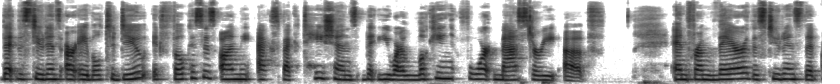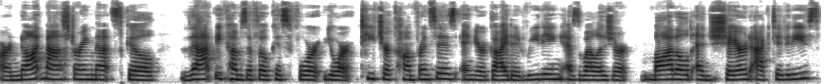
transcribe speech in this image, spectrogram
that the students are able to do. It focuses on the expectations that you are looking for mastery of. And from there, the students that are not mastering that skill that becomes a focus for your teacher conferences and your guided reading, as well as your modeled and shared activities.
